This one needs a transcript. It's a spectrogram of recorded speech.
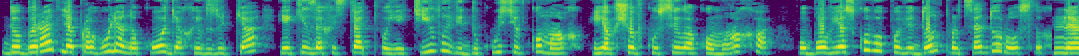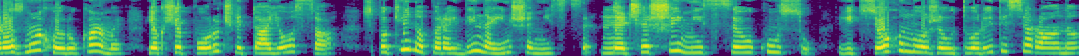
Добирай для прогулянок одяг і взуття, які захистять твоє тіло від укусів комах. Якщо вкусила комаха, Обов'язково повідом про це дорослих. Не розмахуй руками, якщо поруч літає оса. Спокійно перейди на інше місце. Не чеши місце укусу. Від цього може утворитися рана.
